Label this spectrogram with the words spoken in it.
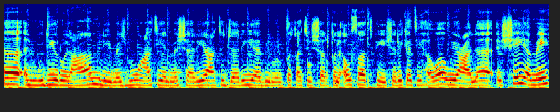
المدير العام لمجموعة المشاريع التجارية بمنطقة الشرق الأوسط في شركة هواوي على الشيمي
